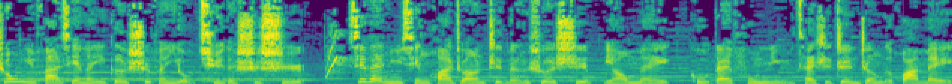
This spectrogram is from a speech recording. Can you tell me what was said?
终于发现了一个十分有趣的事实：现代女性化妆只能说是描眉，古代妇女才是真正的画眉，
